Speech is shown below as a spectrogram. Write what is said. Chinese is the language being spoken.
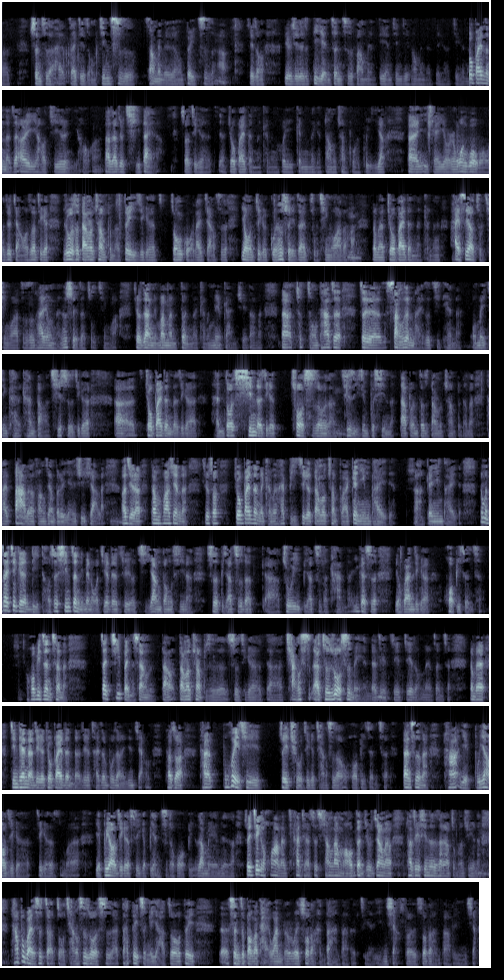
甚至还在这种军事上面的这种对峙啊，这种。尤其是地缘政治方面、地缘经济方面的这个这个，Joe Biden 呢，在二月一号接任以后啊，大家就期待了，说这个 Joe Biden 呢可能会跟那个 Donald Trump 会不一样。当然，以前有人问过我，我就讲我说这个，如果是 Donald Trump 呢，对于这个中国来讲是用这个滚水在煮青蛙的话，那么 Joe Biden 呢，可能还是要煮青蛙，只是他用冷水在煮青蛙，就让你慢慢炖了，可能没有感觉到呢。那从从他这这上任来这几天呢，我们已经看看到了，其实这个呃 Joe Biden 的这个很多新的这个。措施呢，其实已经不新了，大部分都是 Donald Trump 他大的方向都是延续下来，而且呢，他们发现呢，就是说 Joe Biden 呢，可能还比这个 Donald Trump 还更鹰派一点啊，更鹰派一点。那么在这个里头，这新政里面呢，我觉得就有几样东西呢是比较值得啊注意、比较值得看的。一个是有关这个货币政策，货币政策呢。在基本上，当 Donald Trump 是是这个呃强势啊，是弱势美元的这这这种那个政策。那么今天呢，这个 Joe Biden 的这个财政部长已经讲了，他说他不会去追求这个强势的货币政策，但是呢，他也不要这个这个什么。也不要这个是一个贬值的货币，让美元变成。所以这个话呢，看起来是相当矛盾。就是这样呢，他这个新政上要怎么去呢？他不管是走走强势弱势啊，他对整个亚洲，对呃，甚至包括台湾都会受到很大很大的这个影响，都会受到很大的影响。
